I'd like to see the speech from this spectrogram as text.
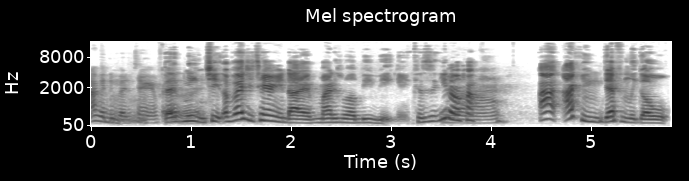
I could do vegetarian That forever. meat and cheese, a vegetarian diet might as well be vegan because you know how I I can definitely go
